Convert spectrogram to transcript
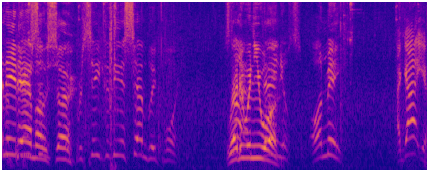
I need Pearson ammo, sir. to Proceed to the assembly point. Ready when you are. Daniels, on me. I got you.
